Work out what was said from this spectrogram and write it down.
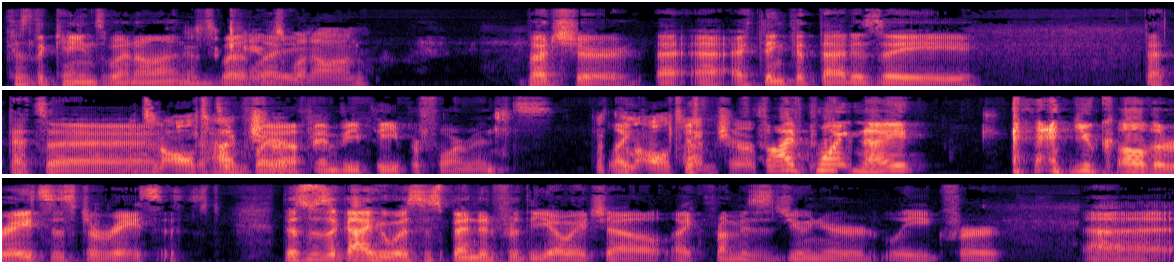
because the Canes went on. Because the But games like, went on. but sure, I- I, think that that is a that that's a That's an all-time that's playoff MVP performance. That's like an all-time just chirp. five point night, and you call the racist a racist. This was a guy who was suspended for the OHL, like from his junior league, for uh,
